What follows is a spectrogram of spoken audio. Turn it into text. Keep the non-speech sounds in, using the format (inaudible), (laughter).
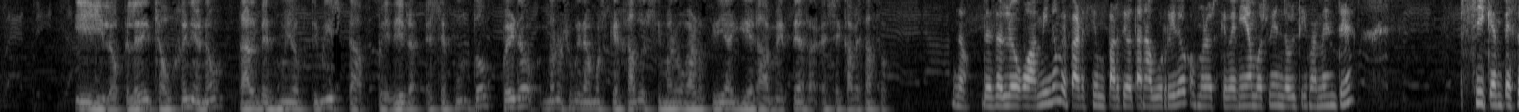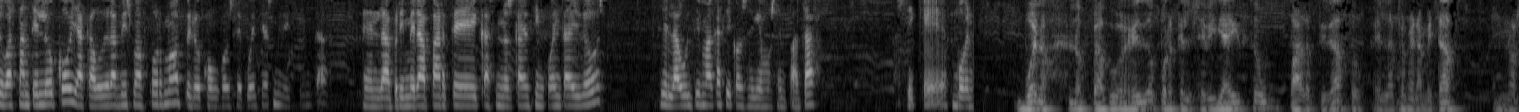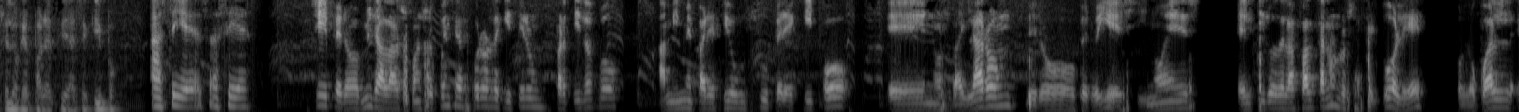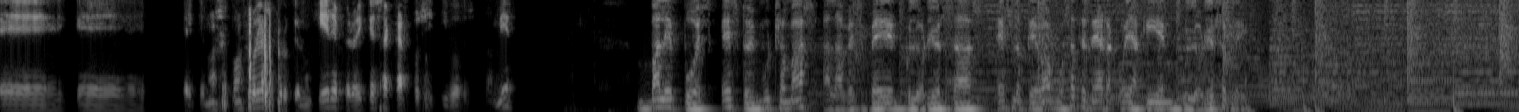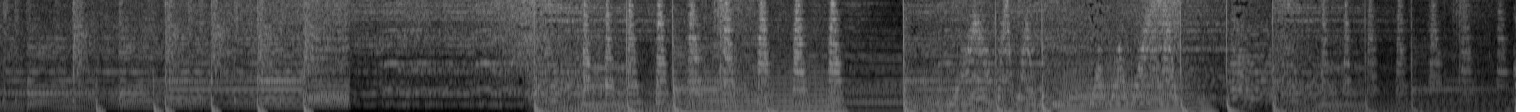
Y lo que le he dicho a Eugenio, ¿no? Tal vez muy optimista pedir ese punto, pero no nos hubiéramos quejado si Manu García llega a meter ese cabezazo. No, desde luego a mí no me pareció un partido tan aburrido como los que veníamos viendo últimamente. Sí que empezó bastante loco y acabó de la misma forma, pero con consecuencias muy distintas. En la primera parte casi nos caen 52 y en la última casi conseguimos empatar. Así que, bueno. Bueno, no fue aburrido porque el Sevilla hizo un partidazo en la primera mitad. No sé lo que parecía ese equipo. Así es, así es. Sí, pero mira, las consecuencias fueron de que hicieron un partidazo. A mí me pareció un súper equipo. Eh, nos bailaron, pero, pero oye, si no es el tiro de la falta, no nos hace el gol, ¿eh? Con lo cual, eh, el, que, no se consuela es porque no quiere, pero hay que sacar positivo de eso también. Vale, pues esto y mucho más a la vez B gloriosas es lo que vamos a tener hoy aquí en Glorioso Play.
